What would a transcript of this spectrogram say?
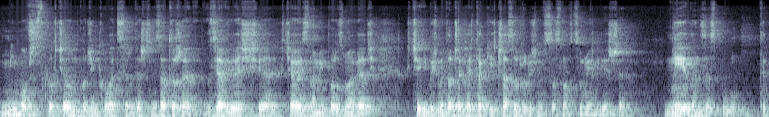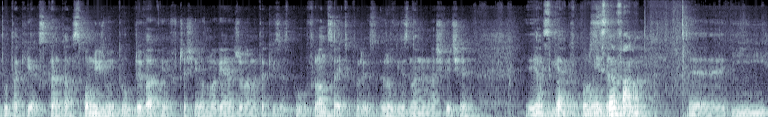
Mimo wszystko chciałbym podziękować serdecznie za to, że zjawiłeś się, chciałeś z nami porozmawiać. Chcielibyśmy doczekać takich czasów, żebyśmy w Sosnowcu mieli jeszcze nie jeden zespół typu taki jak Skankan. Wspomnieliśmy tu prywatnie, wcześniej rozmawiając, że mamy taki zespół Frontside, który jest równie znany na świecie jak, jak w Polsce. jestem fanem. Yy, I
